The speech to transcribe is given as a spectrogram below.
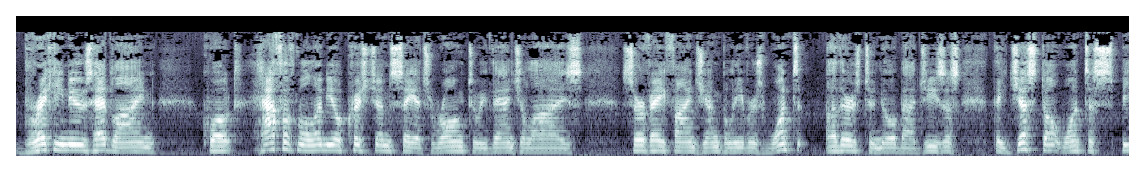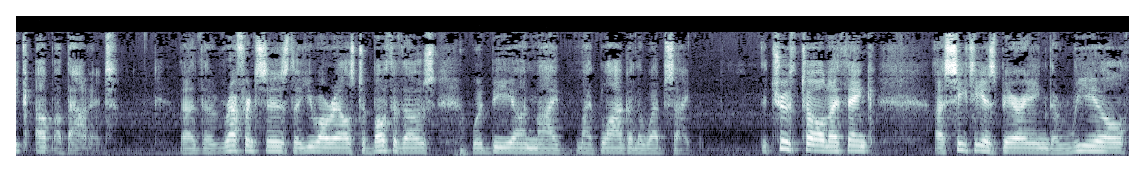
breaking news headline quote, half of millennial Christians say it's wrong to evangelize. Survey finds young believers want others to know about Jesus. They just don't want to speak up about it. Uh, the references, the URLs to both of those would be on my, my blog on the website. The truth told, I think uh, CT is burying the real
